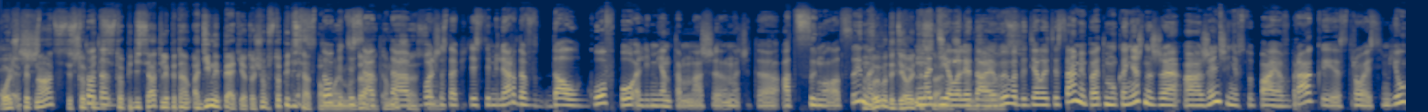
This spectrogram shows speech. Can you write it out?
больше 15, 150, 150 или 15, 1,5 я точно, 150, 150 по-моему. Да, там да больше 150 миллиардов долгов по алиментам наши, значит, отцы молодцы. Выводы делаете Наделали, сами, да, и выводы делаете делайте сами. Поэтому, конечно же, а, женщине, вступая в брак и строя семью,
